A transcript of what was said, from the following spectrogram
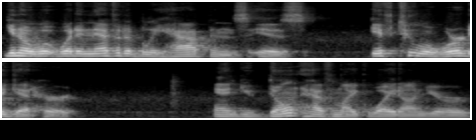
you know what what inevitably happens is if Tua were to get hurt and you don't have Mike White on your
